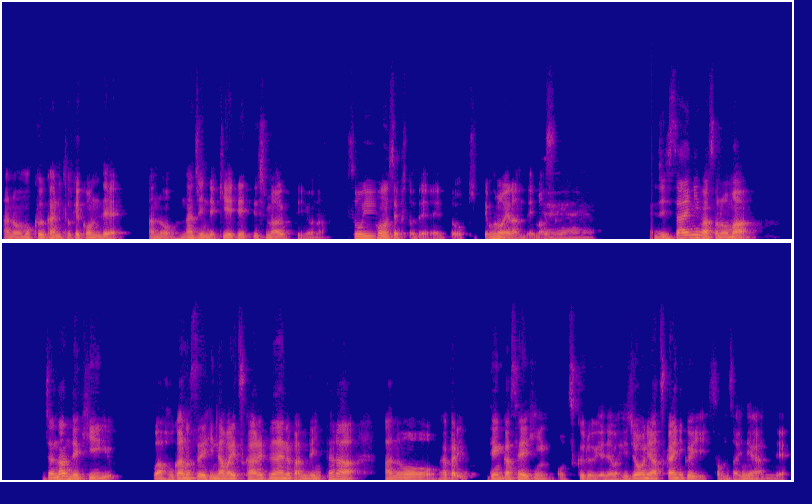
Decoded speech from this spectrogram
あのもう空間に溶け込んで、あの馴染んで消えていってしまうっていうような、そういうコンセプトで、えっと、木ってものを選んでいます。実際にはその、まあ、じゃあなんで木は他の製品にあまり使われてないのかって言ったら、うん、あのやっぱり電化製品を作る上では非常に扱いにくい存在であって、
